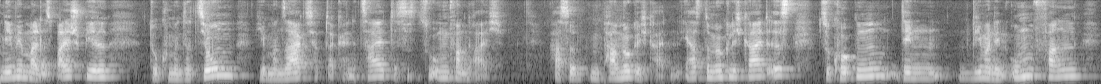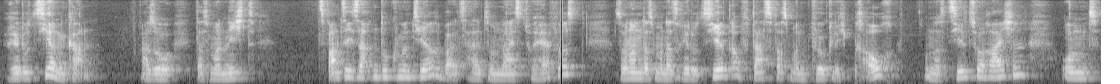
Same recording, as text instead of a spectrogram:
Nehmen wir mal das Beispiel Dokumentation. Jemand sagt, ich habe da keine Zeit, das ist zu umfangreich. Hast du ein paar Möglichkeiten. Erste Möglichkeit ist zu gucken, den, wie man den Umfang reduzieren kann. Also, dass man nicht 20 Sachen dokumentiert, weil es halt so nice to have ist, sondern dass man das reduziert auf das, was man wirklich braucht, um das Ziel zu erreichen. Und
